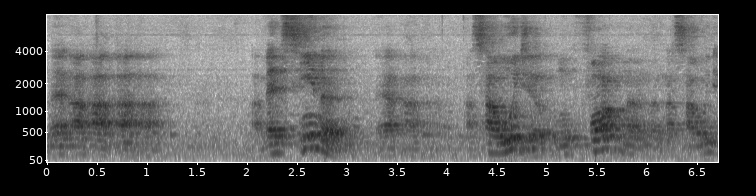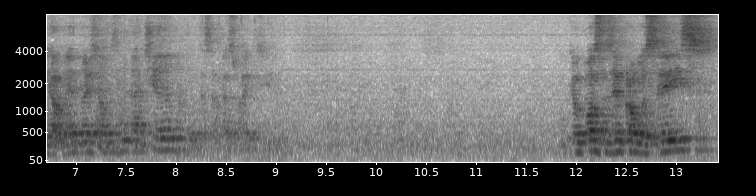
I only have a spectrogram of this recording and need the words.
né, a, a, a, a medicina, né, a, a saúde, um foco na, na, na, saúde, realmente nós estamos engateando essa perspectiva. O que eu posso dizer para vocês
